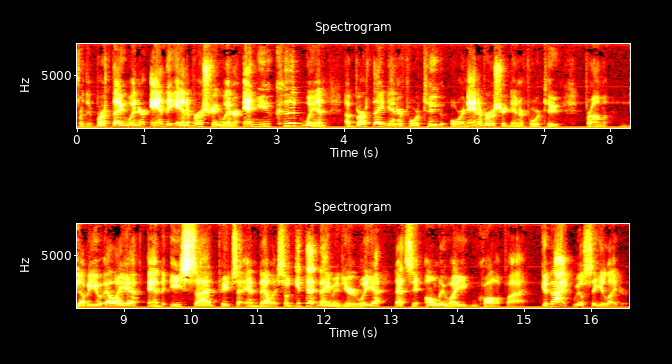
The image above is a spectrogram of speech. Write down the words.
for the birthday winner and the anniversary winner, and you could win a birthday dinner for two or an anniversary dinner for two from WLAF and Eastside Pizza and Deli. So get that name in here, will you? That's the only way you can qualify. Good night. We'll see you later.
